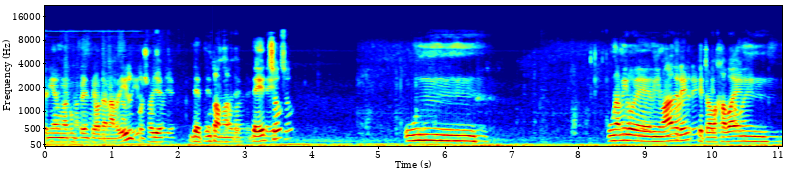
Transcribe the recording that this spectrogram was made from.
tenían una conferencia ahora en abril, pues oye, de puta madre. De hecho, un un amigo de mi madre que trabajaba en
